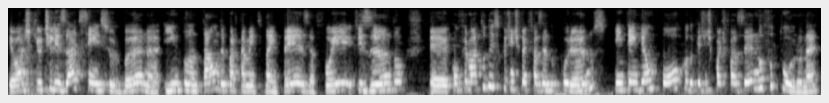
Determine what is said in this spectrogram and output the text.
Eu acho que utilizar de ciência urbana e implantar um departamento na empresa foi visando é, confirmar tudo isso que a gente vai fazendo por anos entender um pouco do que a gente pode fazer no futuro, né?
